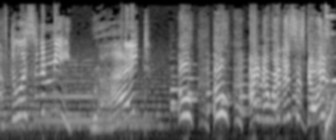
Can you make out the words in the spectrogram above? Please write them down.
have to listen to me, right? Oh, oh, I know where this is going!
